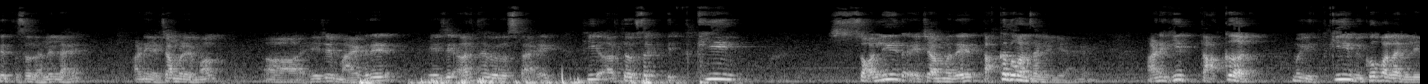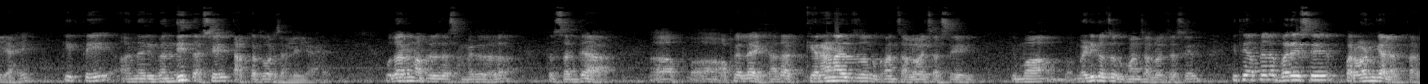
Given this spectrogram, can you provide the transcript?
ते तसं झालेलं आहे. आणि याच्यामुळे मग हे जे मायग्रे हे जे अर्थव्यवस्था आहे ही अर्थव्यवस्था इतकी सॉलिड याच्यामध्ये ताकदवान झालेली आहे. आणि ही ताकद मग इतकी विकोपाला गेलेली आहे की ते अनरिबंधित असे ताकदवर झालेले आहेत. उदाहरण आपल्याला जर सांगायचं झालं तर सध्या आपल्याला एखादा किराणाचं दुकान चालवायचं असेल किंवा मेडिकलचं दुकान चालवायचं असेल इथे आपल्याला बरेचसे परवानग्या लागतात.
